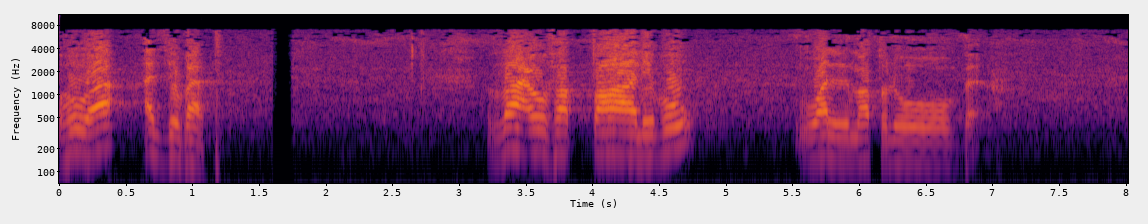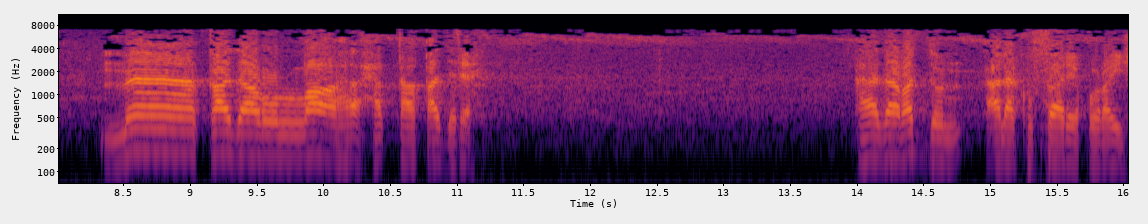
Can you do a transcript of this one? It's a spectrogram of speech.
هو الذباب. ضعف الطالب والمطلوب. ما قدروا الله حق قدره. هذا رد على كفار قريش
